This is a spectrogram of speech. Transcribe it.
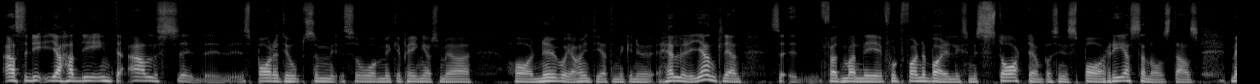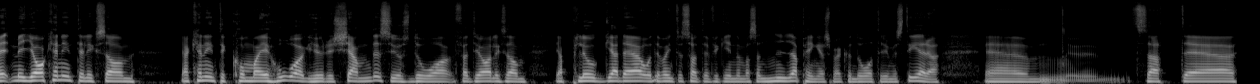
Alltså det, jag hade ju inte alls eh, sparat ihop så, så mycket pengar som jag har nu och jag har inte jättemycket nu heller egentligen. Så, eh, för att man är fortfarande bara liksom i starten på sin sparresa någonstans. Men, men jag kan inte liksom jag kan inte komma ihåg hur det kändes just då, för att jag liksom, jag pluggade och det var inte så att jag fick in en massa nya pengar som jag kunde återinvestera. Eh, så att, eh,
